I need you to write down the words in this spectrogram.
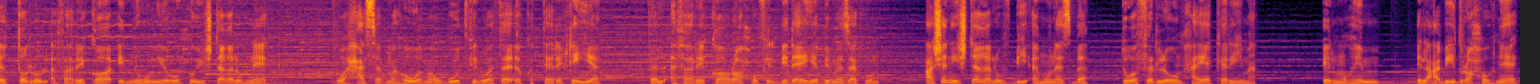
اضطروا الأفارقة إنهم يروحوا يشتغلوا هناك. وحسب ما هو موجود في الوثائق التاريخية فالأفارقة راحوا في البداية بمزاجهم عشان يشتغلوا في بيئة مناسبة توفر لهم حياة كريمة. المهم العبيد راحوا هناك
